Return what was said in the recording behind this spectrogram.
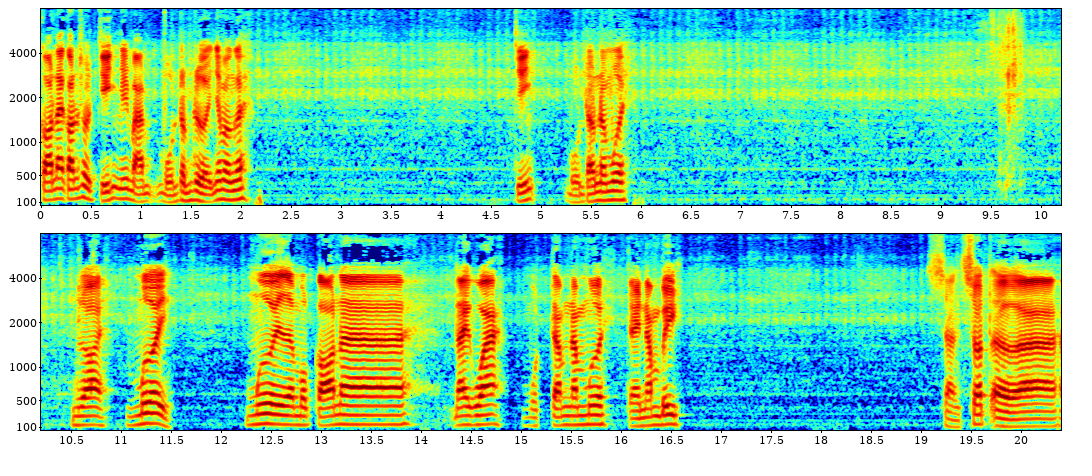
con này con số 9 mình bán bốn trăm rưỡi nha mọi người. 9 450 rồi 10 10 là một con uh, đai qua 150 chạy 5 bi. Sản xuất ở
